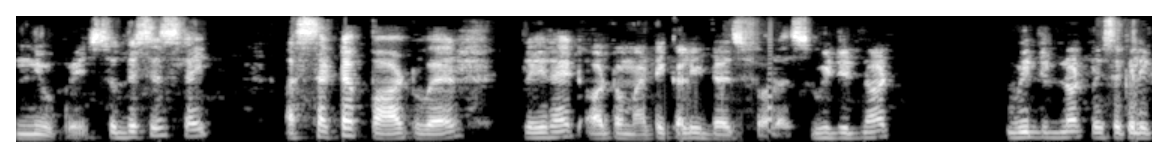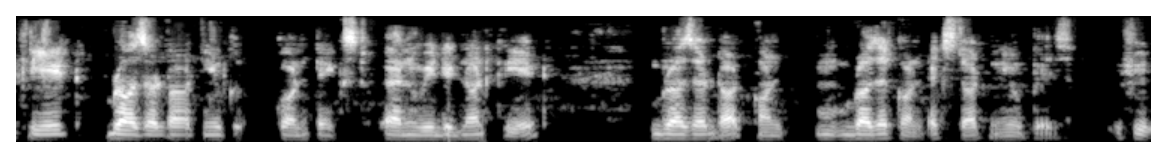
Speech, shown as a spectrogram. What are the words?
new page. So this is like a setup part where Playwright automatically does for us. We did not we did not basically create browser.new context and we did not create browser dot browser context dot new page if you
